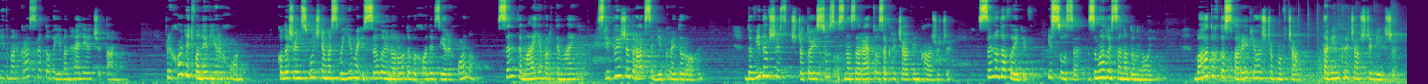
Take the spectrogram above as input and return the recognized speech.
Від Марка Святого Євангелія читання. Приходять вони в Єрихон. Коли ж він з учнями своїми і силою народу виходив з Єрихону, син Тимея Вартимей, сліпий жебрак сидів край дороги. Довідавшись, що то Ісус з Назарету, закричав він, кажучи: Сину Давидів, Ісусе, змилуйся надо мною. Багато хто сварив його, щоб мовчав, та він кричав ще більше:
